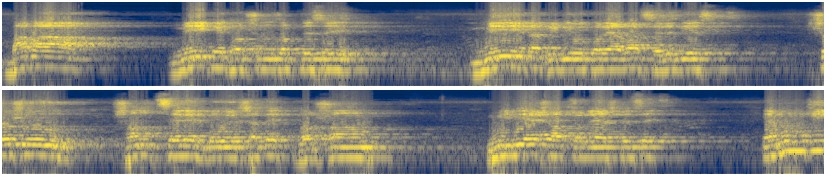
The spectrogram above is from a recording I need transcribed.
বাবা মেয়েকে ধর্ষণ করতেছে। মেয়ে এটা ভিডিও করে আবার ছেড়ে দিয়েছে। শ্বশুর ছেলের বউয়ের সাথে ধর্ষণ। মিডিয়ায় সব চলে আসতেছে। এমনকি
